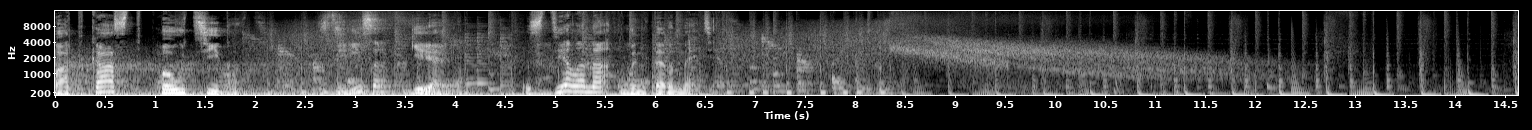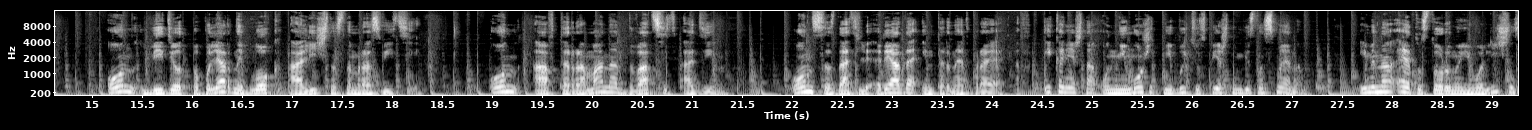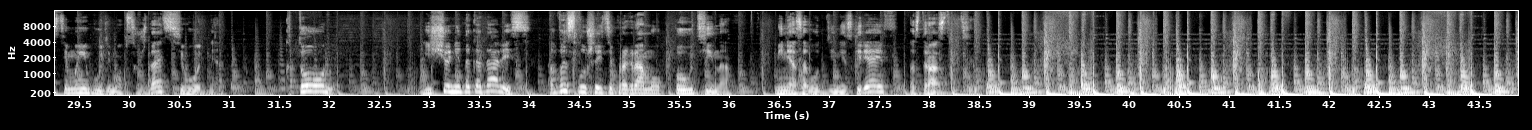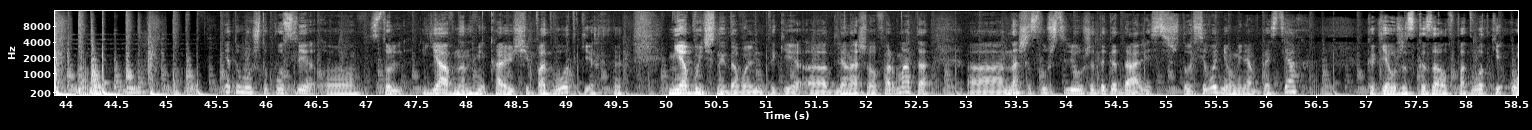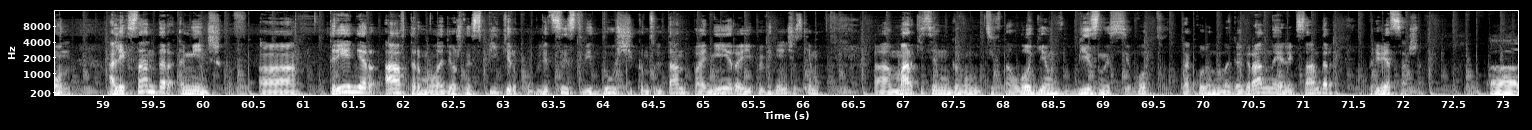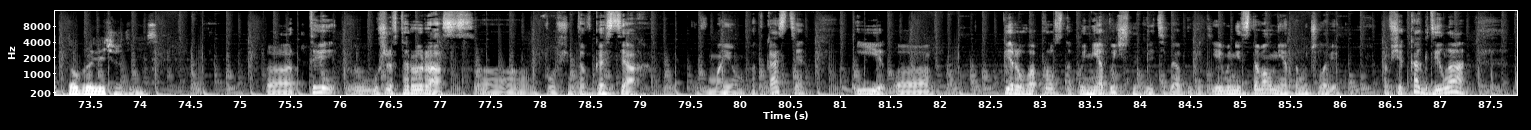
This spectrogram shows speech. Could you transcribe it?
Подкаст «Паутина» с Денисом Гиряевым. Сделано в интернете. Он ведет популярный блог о личностном развитии. Он автор романа «21», он создатель ряда интернет-проектов. И, конечно, он не может не быть успешным бизнесменом. Именно эту сторону его личности мы и будем обсуждать сегодня. Кто он? Еще не догадались? Вы слушаете программу «Паутина». Меня зовут Денис Гиряев. Здравствуйте. Я думаю, что после э, столь явно намекающей подводки, необычной довольно-таки э, для нашего формата, э, наши слушатели уже догадались, что сегодня у меня в гостях, как я уже сказал в подводке, он, Александр Меньшиков. Э, тренер, автор, молодежный спикер, публицист, ведущий, консультант по нейро и поведенческим э, маркетинговым технологиям в бизнесе. Вот такой он многогранный. Александр, привет, Саша. А, добрый вечер, Денис. Ты уже второй раз, в общем-то, в гостях в моем подкасте. И первый вопрос такой необычный для тебя будет. Я его не задавал ни одному человеку. Вообще, как дела?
